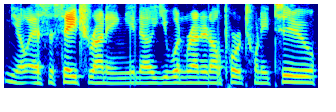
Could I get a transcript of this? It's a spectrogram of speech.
you know SSH running, you know you wouldn't run it on port 22.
